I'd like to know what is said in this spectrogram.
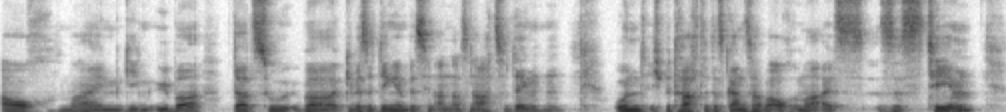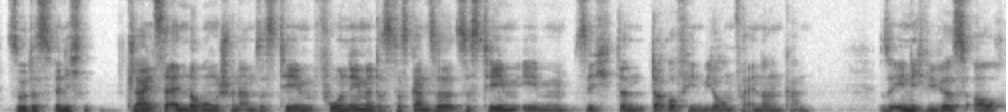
auch mein Gegenüber dazu, über gewisse Dinge ein bisschen anders nachzudenken. Und ich betrachte das Ganze aber auch immer als System, so dass wenn ich kleinste Änderungen schon am System vornehme, dass das ganze System eben sich dann daraufhin wiederum verändern kann. Also ähnlich wie wir es auch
